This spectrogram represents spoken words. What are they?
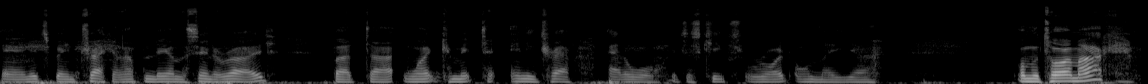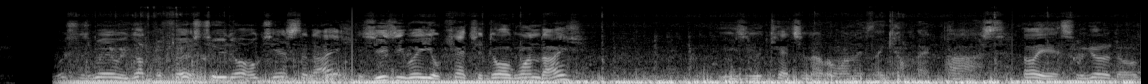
and it's been tracking up and down the centre road but uh, won't commit to any trap at all. It just keeps right on the uh, on the tyre mark. This is where we got the first two dogs yesterday. It's usually where you'll catch a dog one day. Usually you'll catch another one if they come back past. Oh yes, we got a dog.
